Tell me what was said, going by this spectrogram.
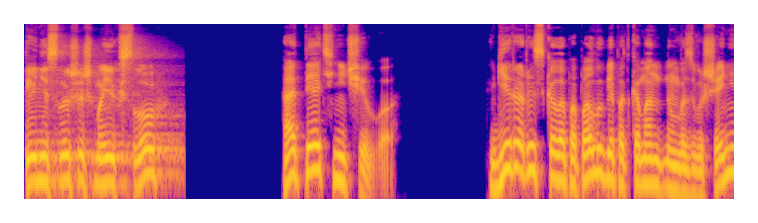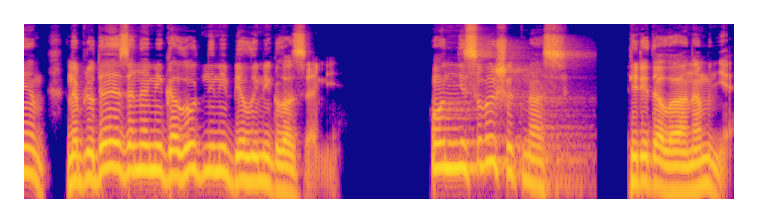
Ты не слышишь моих слов? Опять ничего. Гира рыскала по палубе под командным возвышением, наблюдая за нами голодными белыми глазами. «Он не слышит нас», – передала она мне.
